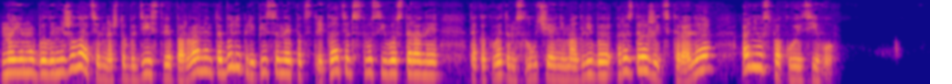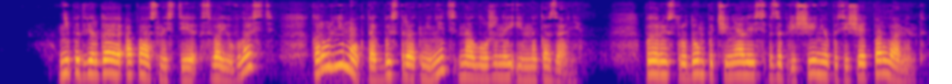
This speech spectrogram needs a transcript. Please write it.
но ему было нежелательно, чтобы действия парламента были приписаны подстрекательству с его стороны, так как в этом случае они могли бы раздражить короля, а не успокоить его. Не подвергая опасности свою власть, король не мог так быстро отменить наложенные им наказания. Пэры с трудом подчинялись запрещению посещать парламент.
